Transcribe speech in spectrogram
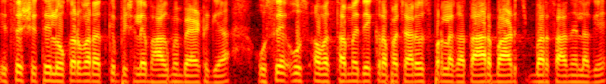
इससे शिथिल होकर वह रथ के पिछले भाग में बैठ गया। उसे उस अवस्था में देख कृपाचार्य उस पर लगातार बाढ़ बरसाने लगे।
